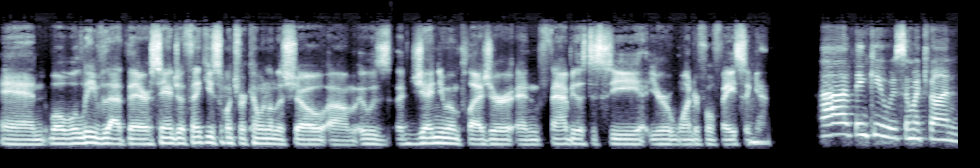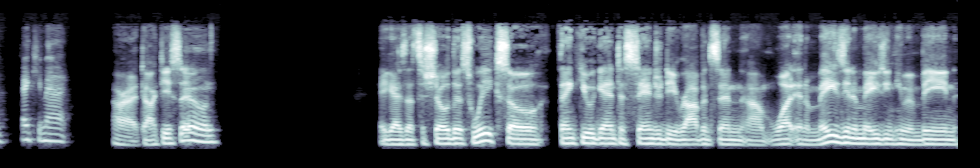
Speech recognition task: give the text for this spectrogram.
And well, we'll leave that there. Sandra, thank you so much for coming on the show. Um, it was a genuine pleasure and fabulous to see your wonderful face again. Ah, thank you. It was so much fun. Thank you, Matt. All right. Talk to you soon. Hey guys, that's the show this week. So thank you again to Sandra Dee Robinson. Um, what an amazing, amazing human being.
